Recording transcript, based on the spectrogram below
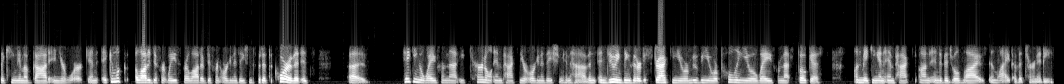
the kingdom of God in your work. And it can look a lot of different ways for a lot of different organizations, but at the core of it, it's uh, taking away from that eternal impact your organization can have and, and doing things that are distracting you or moving you or pulling you away from that focus on making an impact on individuals' lives in light of eternity.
